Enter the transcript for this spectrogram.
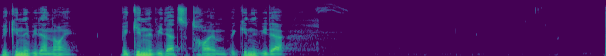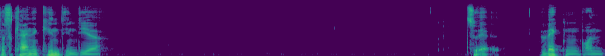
beginne wieder neu. Beginne wieder zu träumen. Beginne wieder das kleine Kind in dir zu wecken und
